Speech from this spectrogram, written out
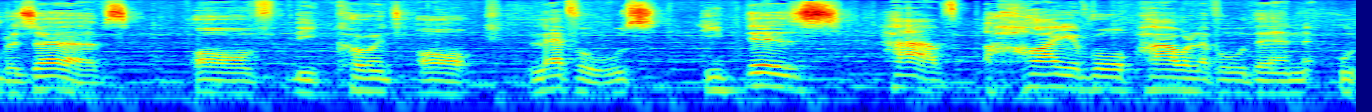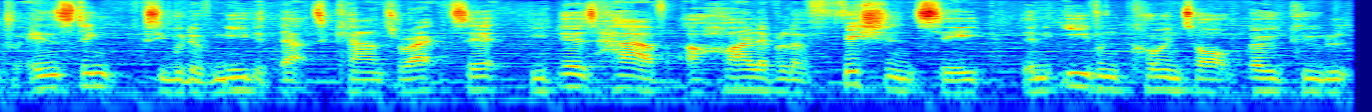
reserves of the current arc levels, he does have a higher raw power level than Ultra Instinct because he would have needed that to counteract it. He does have a high level of efficiency than even current arc Goku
